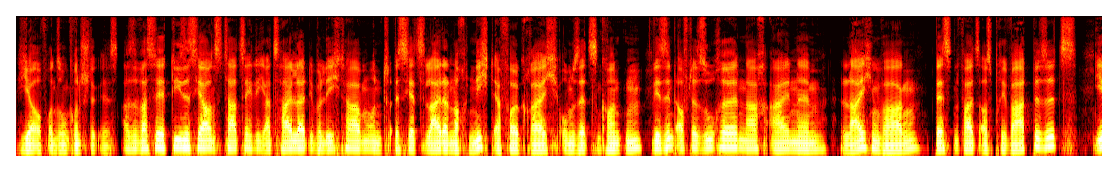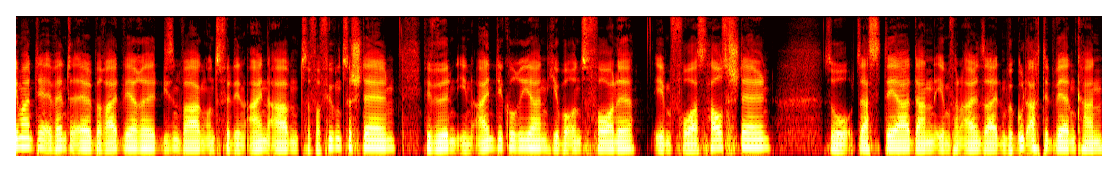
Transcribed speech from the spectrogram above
hier auf unserem Grundstück ist. Also was wir dieses Jahr uns tatsächlich als Highlight überlegt haben und bis jetzt leider noch nicht erfolgreich umsetzen konnten. Wir sind auf der Suche nach einem Leichenwagen, bestenfalls aus Privatbesitz. Jemand, der eventuell bereit wäre, diesen Wagen uns für den einen Abend zur Verfügung zu stellen. Wir würden ihn eindekorieren, hier bei uns vorne eben vors Haus stellen, so dass der dann eben von allen Seiten begutachtet werden kann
